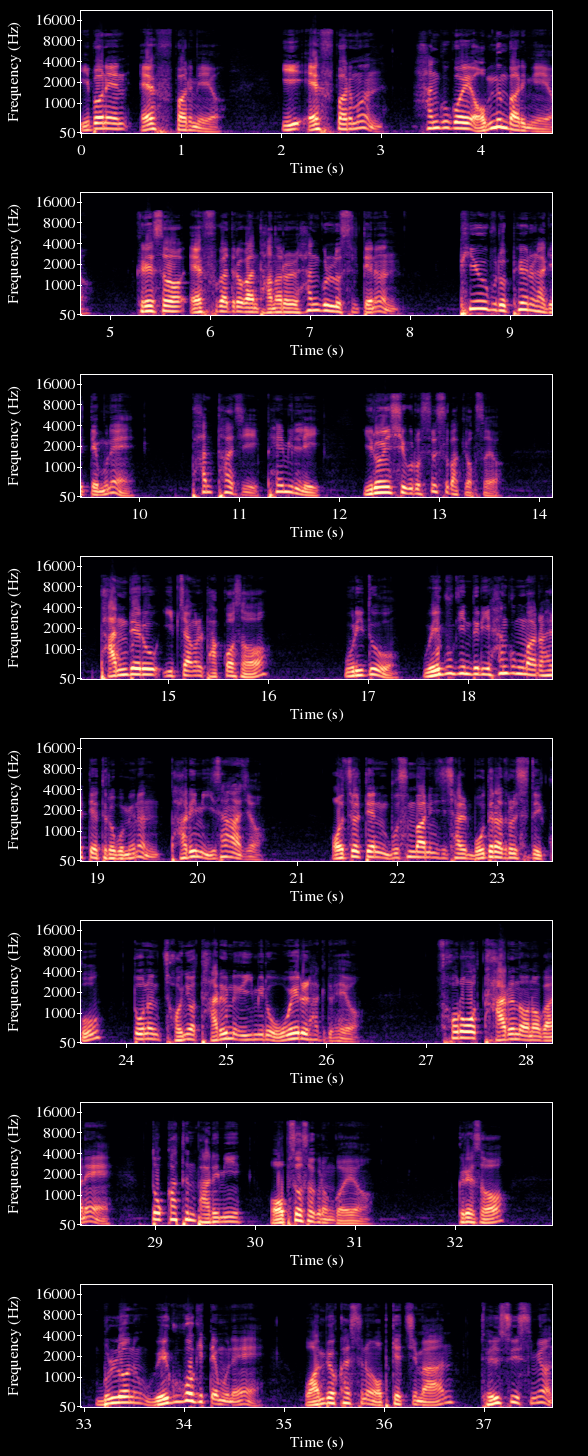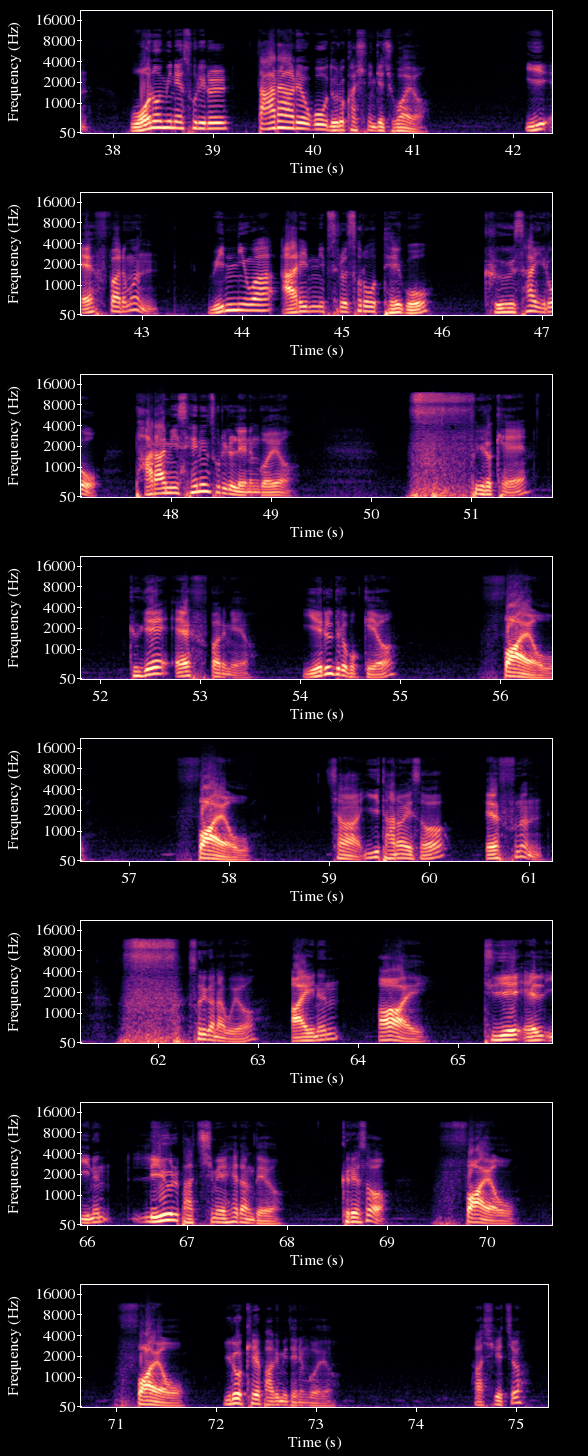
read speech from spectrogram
이번엔 F 발음이에요. 이 F 발음은 한국어에 없는 발음이에요. 그래서 F가 들어간 단어를 한글로 쓸 때는 피읍으로 표현을 하기 때문에 판타지, 패밀리 이런 식으로 쓸 수밖에 없어요. 반대로 입장을 바꿔서 우리도 외국인들이 한국말을 할 때 들어보면은 발음이 이상하죠. 어쩔 땐 무슨 말인지 잘 못 알아들을 수도 있고 또는 전혀 다른 의미로 오해를 하기도 해요. 서로 다른 언어 간에 똑같은 발음이 없어서 그런 거예요. 그래서 물론 외국어기 때문에 완벽할 수는 없겠지만 될 수 있으면 원어민의 소리를 따라하려고 노력하시는 게 좋아요. 이 F 발음은 윗니와 아랫입술을 서로 대고 그 사이로 바람이 새는 소리를 내는 거예요. 후, 이렇게. 그게 F 발음이에요. 예를 들어 볼게요. file, file. 자, 이 단어에서 F는 후 소리가 나고요. I는 I, 뒤에 LE는 리을 받침에 해당돼요. 그래서 file, file 이렇게 발음이 되는 거예요. 아시겠죠?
